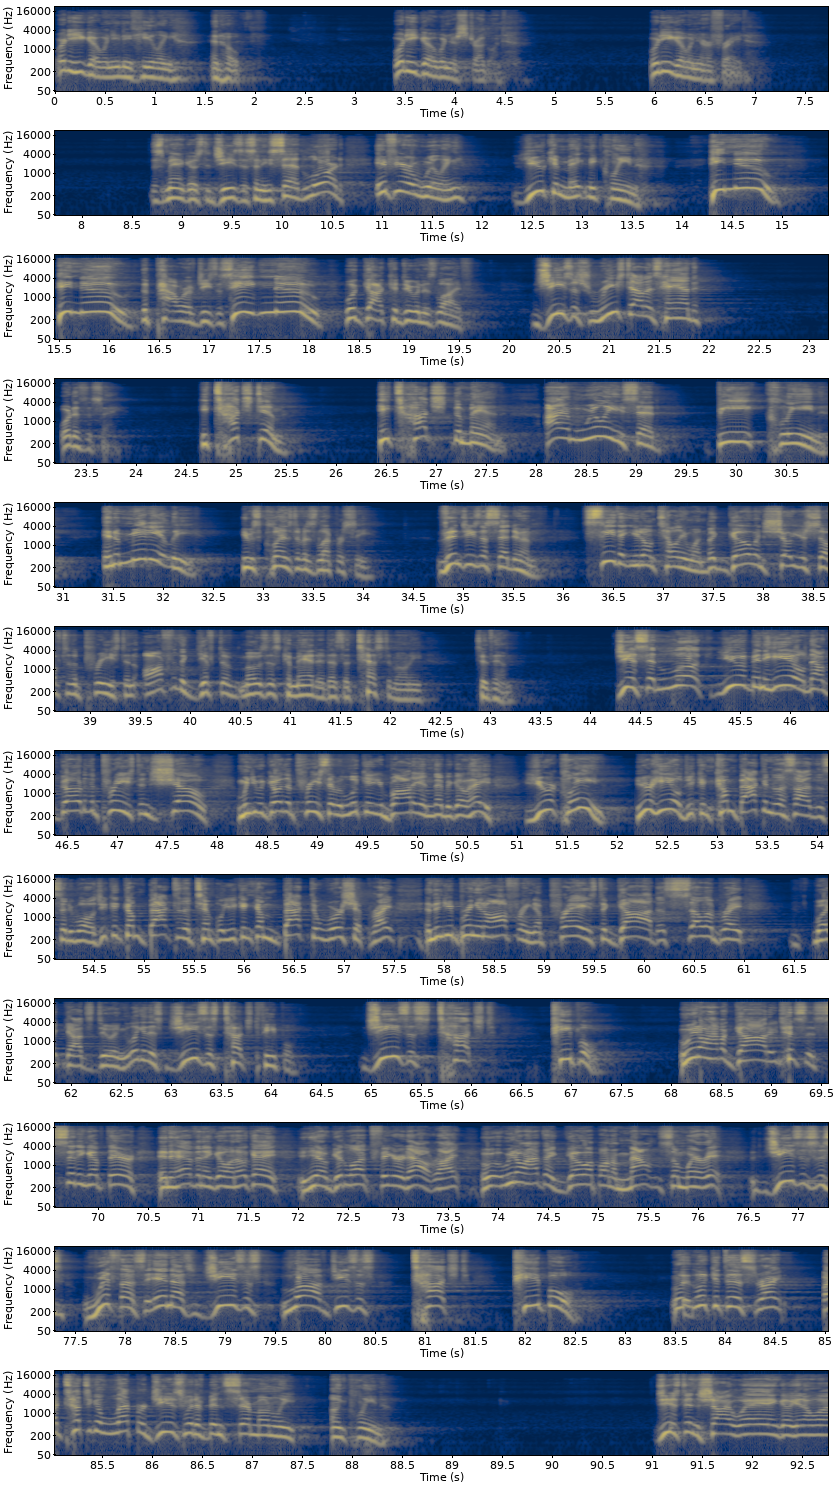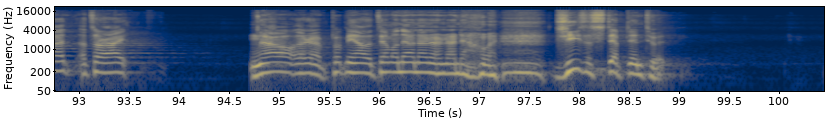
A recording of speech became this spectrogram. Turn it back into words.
Where do you go when you need healing and hope? Where do you go when you're struggling? Where do you go when you're afraid? This man goes to Jesus and he said, Lord, if you're willing, you can make me clean. He knew, he knew the power of Jesus. He knew what God could do in his life. Jesus reached out his hand. What does it say? He touched him. He touched the man. I am willing, he said, be clean. And immediately he was cleansed of his leprosy. Then Jesus said to him, See that you don't tell anyone, but go and show yourself to the priest and offer the gift of Moses commanded as a testimony to them. Jesus said, Look, you have been healed. Now go to the priest and show. When you would go to the priest, they would look at your body and they would go, Hey, you're clean. You're healed. You can come back into the side of the city walls. You can come back to the temple. You can come back to worship, right? And then you bring an offering, a praise to God to celebrate what God's doing. Look at this. Jesus touched people. Jesus touched people. We don't have a God who just is sitting up there in heaven and going, okay, you know, good luck, figure it out, right? We don't have to go up on a mountain somewhere. It, Jesus is with us, in us. Jesus loved, Jesus touched people. Look at this, right? By touching a leper, Jesus would have been ceremonially unclean. Jesus didn't shy away and go, you know what? That's all right. No, they're going to put me out of the temple. No, no, no, no, no. Jesus stepped into it.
